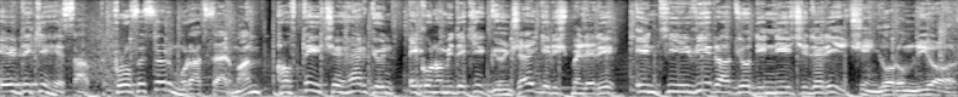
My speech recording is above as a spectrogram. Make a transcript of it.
Evdeki Hesap. Profesör Murat Ferman hafta içi her gün ekonomideki güncel gelişmeleri NTV Radyo dinleyicileri için yorumluyor.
